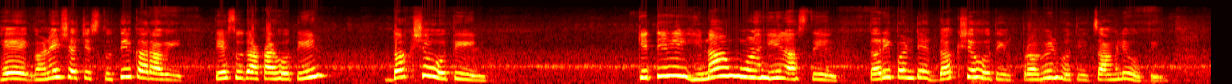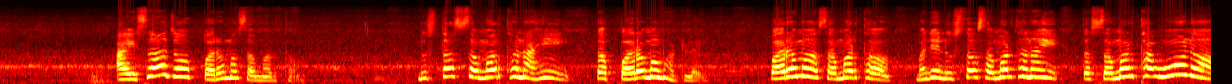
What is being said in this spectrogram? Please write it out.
हे गणेशाची स्तुती करावी ते सुद्धा काय होतील? दक्ष होतील. कितीही हिनाहुणहीन असतील तरी पण ते दक्ष होतील प्रवीण होतील चांगले होतील. ऐसा जो परमसमर्थ नुसतं समर्थ नाही तर परम म्हटलंय. परम समर्थ म्हणजे नुसतं समर्थ नाही तर समर्थ होऊन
